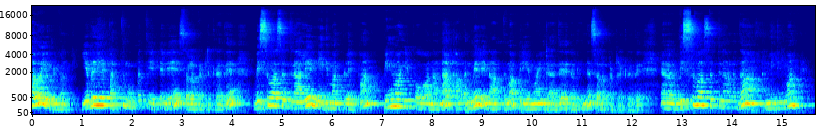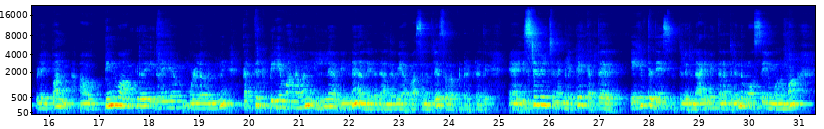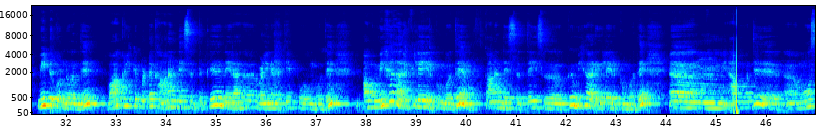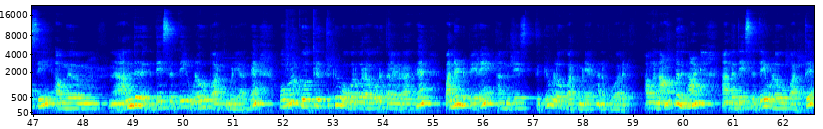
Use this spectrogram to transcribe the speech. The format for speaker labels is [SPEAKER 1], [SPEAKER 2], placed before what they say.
[SPEAKER 1] Hello everyone எவ்ரியர் பத்து முப்பத்தி எட்டிலே சொல்லப்பட்டிருக்கிறது. விசுவாசத்தினாலே நீதிமான் பிழைப்பான் பின்வாங்கி போவானானால் அவன் மேல் என் ஆத்மா பிரியமாயிராது அப்படின்னு சொல்லப்பட்டிருக்கிறது. விசுவாசத்தினால தான் நீதிமான் பிழைப்பான். பின்வாங்குகிற இதயம் உள்ளவன் கத்திற்கு பிரியமானவன் இல்லை அப்படின்னு அந்த அந்த வே- வசனத்திலே சொல்லப்பட்டிருக்கிறது. இஸ்ரேல் ஜனங்களுக்கு கத்தர் எகிப்து தேசத்தில் இருந்த அடிமைத்தனத்திலிருந்து மோசே மூலமாக மீட்டு கொண்டு வந்து வாக்களிக்கப்பட்ட கானான் தேசத்துக்கு நேராக வழிநடத்தி போகும்போது அவங்க மிக அருகிலே இருக்கும்போது கானான் தேசத்தை மிக அருகிலே இருக்கும்போது அவங்க வந்து மோஸ்ட்லி அவங்க அந்த தேசத்தை உளவு பார்க்கும்படியாக ஒவ்வொரு கோத்திரத்துக்கு ஒவ்வொருவராக ஒரு தலைவராக பன்னெண்டு பேரை அந்த தேசத்துக்கு உழவு பார்க்கும்படியாக அனுப்புவார். அவங்க நாற்பது நாள் அந்த தேசத்தை உழவு பார்த்து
